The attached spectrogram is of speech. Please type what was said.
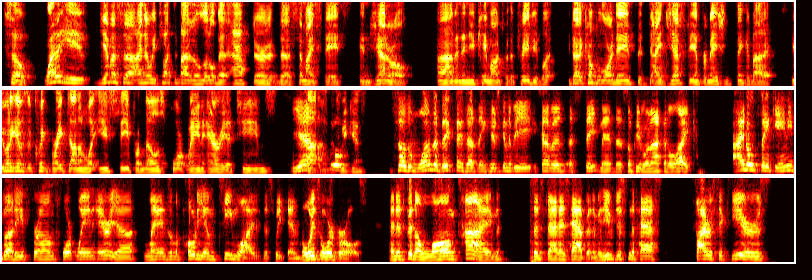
So why don't you give us a i know we talked about it a little bit after the semi-states in general um, and then you came on for the preview but you've had a couple more days to digest the information think about it. You want to give us a quick breakdown on what you see from those fort wayne area teams yeah uh, this so, weekend? so the one of the big things i think here's going to be kind of a, a statement that some people are not going to like. I don't think anybody from fort wayne area lands on the podium team wise this weekend boys or girls and it's been a long time since that has happened. I mean, even just in the past five or six years,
